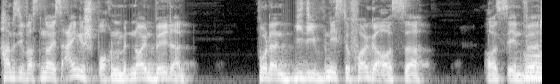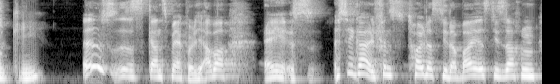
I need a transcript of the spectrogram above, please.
haben sie was Neues eingesprochen mit neuen Bildern, wo dann wie die nächste Folge aussah, aussehen wird. Okay. Es ist ganz merkwürdig, aber ey, es ist egal. Ich finde es toll, dass die dabei ist, die Sachen.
